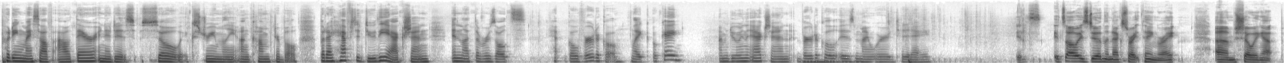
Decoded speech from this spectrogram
putting myself out there and it is so extremely uncomfortable but i have to do the action and let the results ha- go vertical like okay I'm doing the action. Vertical is my word today. It's it's always doing the next right thing, right? Um, showing up.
